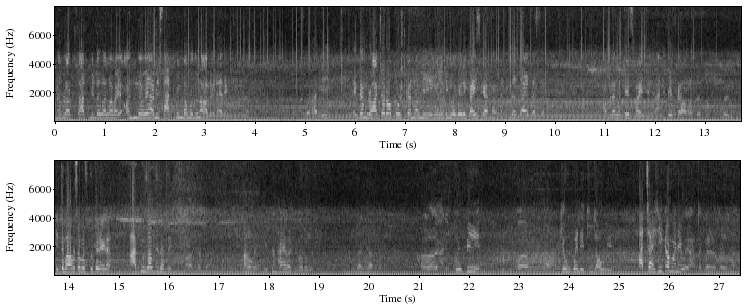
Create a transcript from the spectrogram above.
हा सात मिनटं झाला भाई ऑन द वे आम्ही सात मिनटामधून आलो डायरेक्ट आणि एकदम रॉच्या रॉ पोस्ट करणार मी एडिटिंग वगैरे काहीच करणार नाही. जसं आहे तसं. आपल्याला तेच पाहिजे आणि तेच करणार. बाबासाहेब तो तर इथं बाबासाहेबच आहे का? आतमध्ये जाते जातोय. हा, होय. इथं नाही वाटतं बरोबर. टोपी घेऊ पहिले इथून जाऊ येत अच्छा ही का म्हणे वय आता कळलं कळलं मला.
